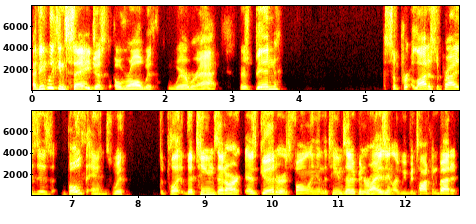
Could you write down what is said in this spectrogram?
I think we can say just overall with where we're at, there's been a lot of surprises both ends with the play, the teams that aren't as good or as falling and the teams that have been rising. Like we've been talking about it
